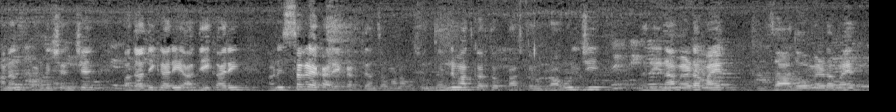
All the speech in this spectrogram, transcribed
आनंद फाउंडेशनचे पदाधिकारी अधिकारी आणि सगळ्या कार्यकर्त्यांचा मनापासून धन्यवाद करतो. खास करून राहुलजी रीना मॅडम आहेत जाधव मॅडम आहेत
